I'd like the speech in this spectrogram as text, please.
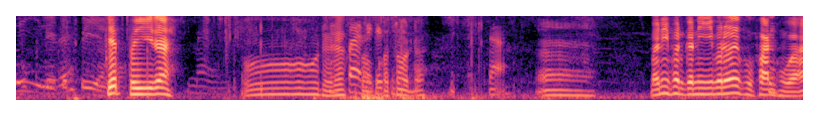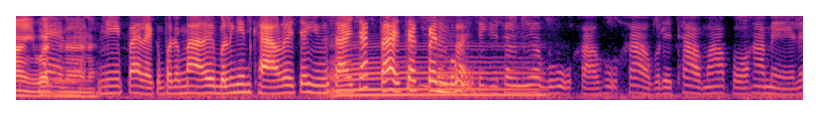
ปีเลยนะเจ็ดปีแล้วแม่โอ้เดี๋ยวนะไปขอนี่ก็ขอโทษเด้อจ้ะอ่าบัดนี้เพิ่นก็หนีไปเลยผู้พันหัวอ้ายวัฒนานะนี่ไปอะไรก็บ่ได้มาเลยบ่ได้ยินข่าวเลยจักอยู่ไสจักตายจักเป็นบ่ใส่จะอยู่ทางเรือบ่หูขาวหูข้าวบ่ได้เท่ามาพอหาแม่เล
